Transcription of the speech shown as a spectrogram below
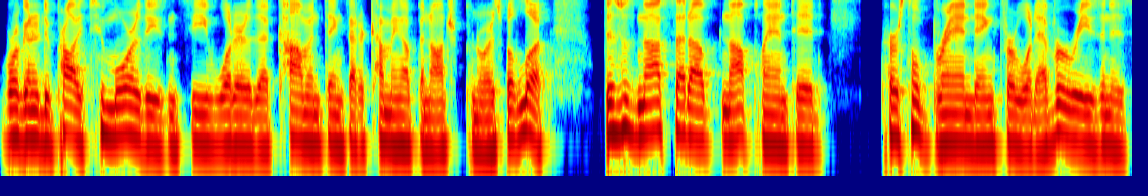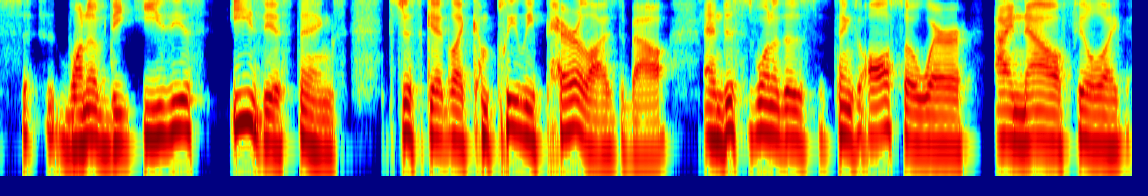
We're going to do probably two more of these and see what are the common things that are coming up in entrepreneurs. But look, this was not set up, not planted personal branding for whatever reason is one of the easiest easiest things to just get like completely paralyzed about and this is one of those things also where i now feel like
